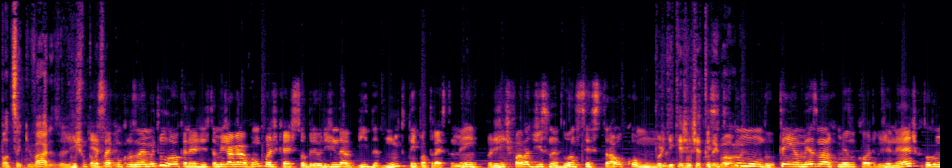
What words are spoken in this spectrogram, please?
Pode ser que vários. A gente não pode Essa saber. conclusão é muito louca, né? A gente também já gravou um podcast sobre a origem da vida, muito tempo atrás também, onde a gente fala disso, né? Do ancestral comum. Por né? que, que a gente é Porque tudo se igual, todo né? mundo tem a mesma, o mesmo código genético, todo mundo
